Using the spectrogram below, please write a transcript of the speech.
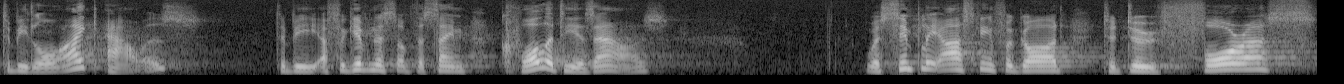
to be like ours, to be a forgiveness of the same quality as ours. We're simply asking for God to do for us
